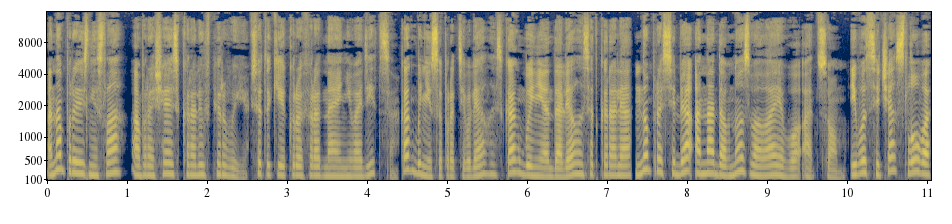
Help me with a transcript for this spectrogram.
она произнесла, обращаясь к королю впервые. все таки кровь родная не водится. Как бы ни сопротивлялась, как бы ни отдалялась от короля, но про себя она давно звала его отцом. И вот сейчас слово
